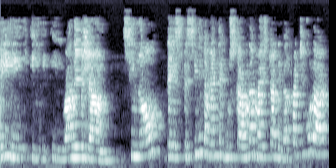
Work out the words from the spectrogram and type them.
y, y, y jam, sino de específicamente buscar una maestra a nivel particular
